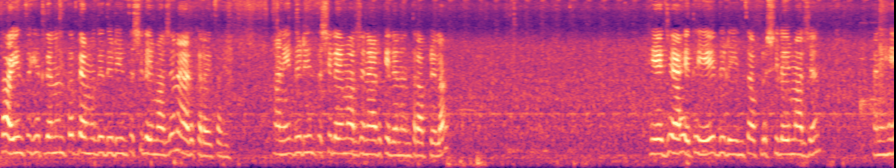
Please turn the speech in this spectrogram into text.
सहा इंच घेतल्यानंतर त्यामध्ये दीड इंच शिलाई मार्जिन ॲड करायचं आहे. आणि दीड इंच शिलाई मार्जिन ॲड केल्यानंतर आपल्याला हे जे आहे ते दीड इंच आपलं शिलाई मार्जिन आणि हे?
